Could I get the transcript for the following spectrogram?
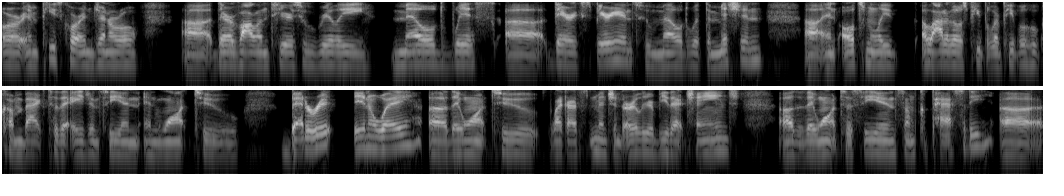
or in Peace Corps in general, uh, there are volunteers who really meld with uh, their experience, who meld with the mission, uh, and ultimately, a lot of those people are people who come back to the agency and, and want to better it in a way. Uh, they want to, like I mentioned earlier, be that change uh, that they want to see in some capacity. Uh,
